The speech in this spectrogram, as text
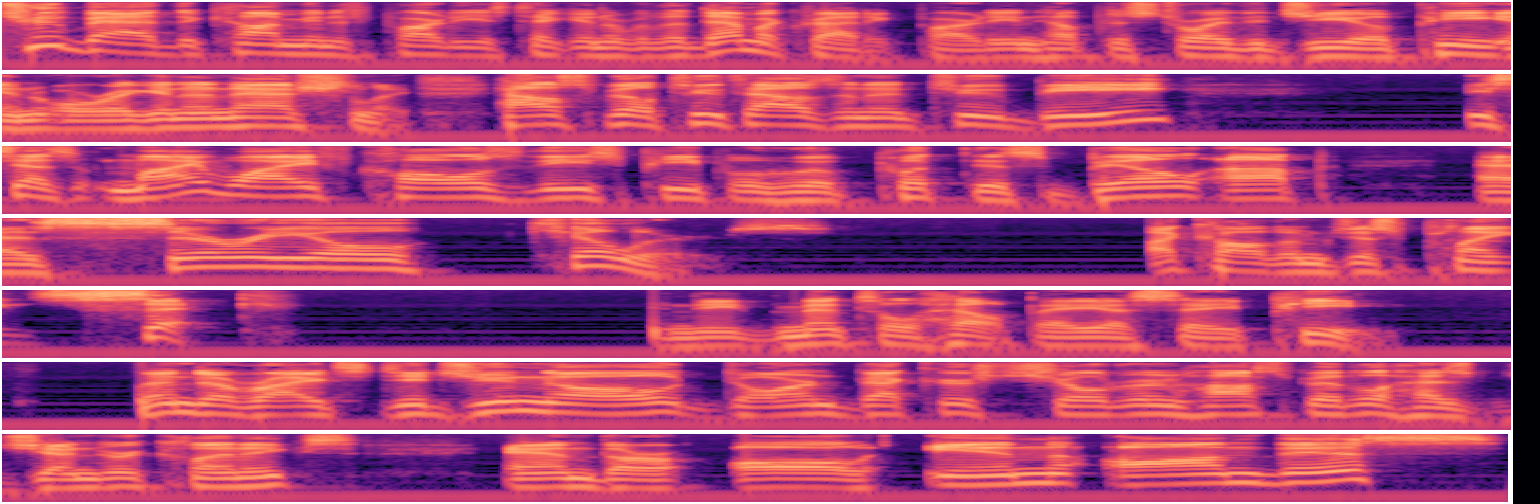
too bad the Communist Party has taken over the Democratic Party and helped destroy the GOP in Oregon and nationally. House Bill 2002B, he says, My wife calls these people who have put this bill up as serial killers. I call them just plain sick and need mental help ASAP. Linda writes, Did you know Doernbecher's Children's Hospital has gender clinics and they're all in on this?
